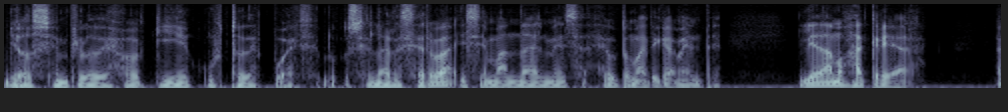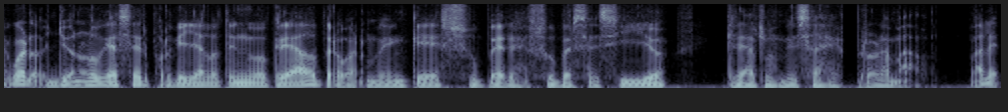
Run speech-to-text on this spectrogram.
Yo siempre lo dejo aquí justo después. Se produce la reserva y se manda el mensaje automáticamente. le damos a crear. ¿De acuerdo? Yo no lo voy a hacer porque ya lo tengo creado, pero bueno, ven que es súper, súper sencillo crear los mensajes programados. ¿Vale?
